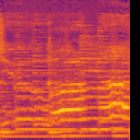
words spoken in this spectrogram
rest are your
